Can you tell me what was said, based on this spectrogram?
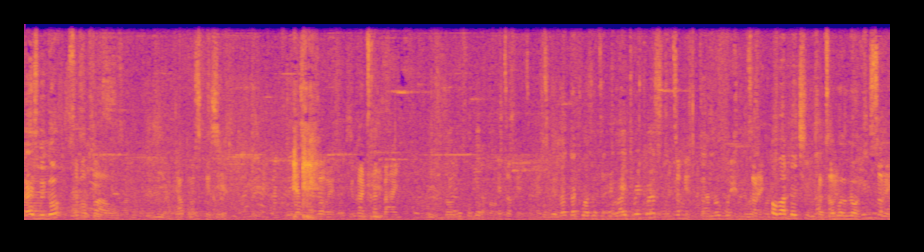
Guys, we go? You can stand behind. Don't forget about it. It's okay. It's okay. Okay, that, that wasn't a polite request. It's okay. I'm not going to Sorry. respond. Over the chief. I will not. Sorry. Sorry.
